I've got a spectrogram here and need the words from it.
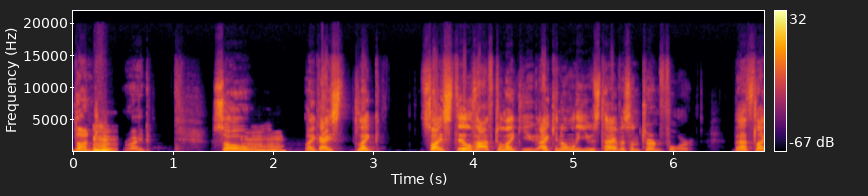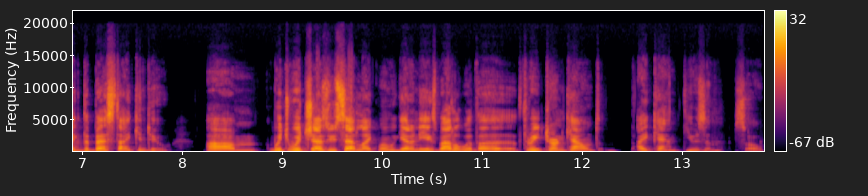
dungeon right? So Mhm. like I like so I still have to like you I can only use Tyvus on turn 4. That's like the best I can do. Um which which as you said like when we get an EX battle with a 3 turn count I can't use them. So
